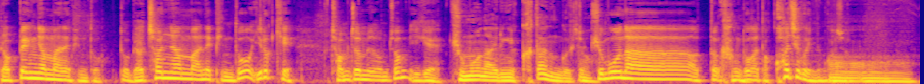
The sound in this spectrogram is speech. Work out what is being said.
몇백 년 만에 빈도 또 몇천 년 만에 빈도 이렇게 점점 점점 이게 규모나 이런 게 크다는 거죠. 규모나 어떤 강도가 더 커지고 있는 거죠. 어. 어.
